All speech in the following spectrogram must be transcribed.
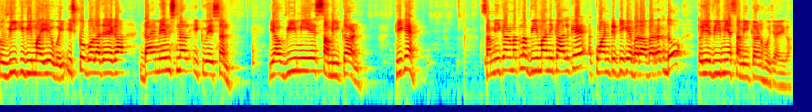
तो v की वीमा ये हो गई। इसको बोला जाएगा डायमेंशनल इक्वेशन या वीमीय समीकरण, ठीक है? समीकरण मतलब वीमा निकाल के क्वांटिटी के बराबर रख दो तो ये वीमीय समीकरण हो जाएगा।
